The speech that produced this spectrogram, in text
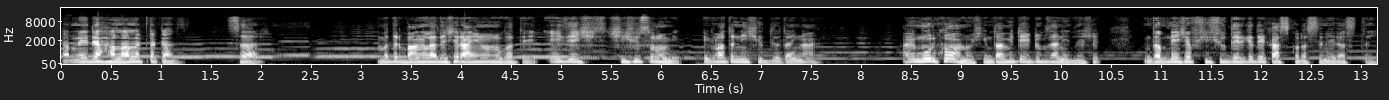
কারণ এটা হালাল একটা কাজ। স্যার আমাদের বাংলাদেশের আইন অনুপাতে এই যে শিশু শ্রমিক, এগুলো তো নিষিদ্ধ, তাই না? আমি মূর্খ মানুষ, কিন্তু আমি তো এটুক জানি দেশে কিন্তু আপনি এইসব শিশুদেরকে দিয়ে কাজ করাচ্ছেন এই রাস্তায়।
